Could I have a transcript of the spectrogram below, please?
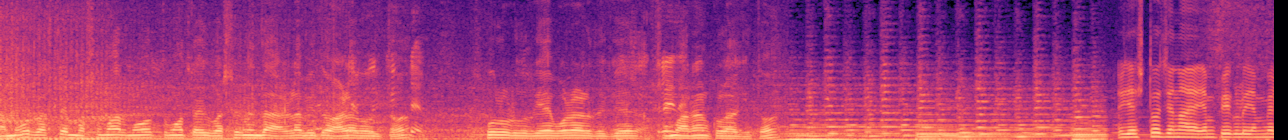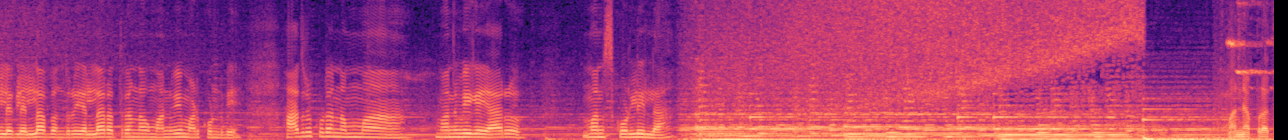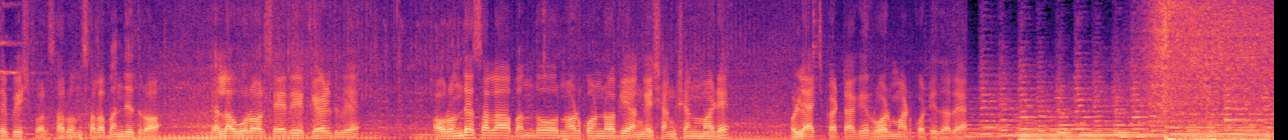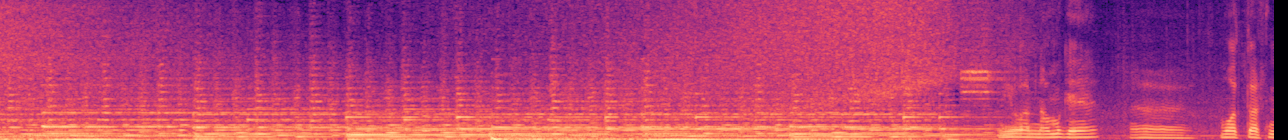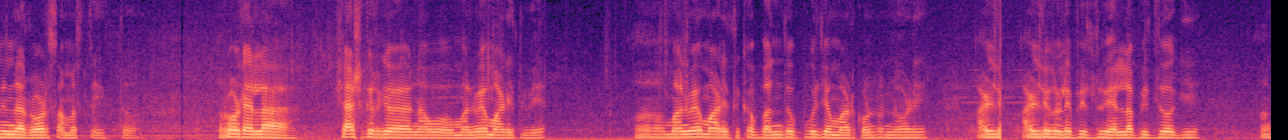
ನಮ್ಮೂರು ರಸ್ತೆ ಮ- ಸುಮಾರು ಮೂವತ್ತು ಮೂವತ್ತೈದು ವರ್ಷಗಳಿಂದ ಹಳ್ಳ ಬಿದ್ದು ಹಾಳಾಗೋಗಿತ್ತು. ಸ್ಕೂಲ್ ಹುಡುಗರಿಗೆ ಓಡಾಡೋದಕ್ಕೆ ತುಂಬ ಅನಾನುಕೂಲ ಆಗಿತ್ತು. ಎಷ್ಟೋ ಜನ ಎಂ ಪಿಗಳು ಎಂ ಎಲ್ ಎಗಳೆಲ್ಲ ಬಂದರು. ಎಲ್ಲರ ಹತ್ರ ನಾವು ಮನವಿ ಮಾಡ್ಕೊಂಡ್ವಿ. ಆದರೂ ಕೂಡ ನಮ್ಮ ಮನವಿಗೆ ಯಾರೂ ಮನಸ್ಸು ಕೊಡಲಿಲ್ಲ. ಮೊನ್ನೆ ಪ್ರತಿಪೇಶ್ವರ್ ಈಶ್ವರ್ ಸರ್ ಒಂದು ಸಲ ಬಂದಿದ್ರು. ಎಲ್ಲ ಊರವ್ರು ಸೇರಿ ಕೇಳಿದ್ವಿ. ಅವ್ರು ಒಂದೇ ಸಲ ಬಂದು ನೋಡ್ಕೊಂಡೋಗಿ ಹಂಗೆ ಶಾಂಕ್ಷನ್ ಮಾಡಿ ಒಳ್ಳೆ ಅಚ್ಚುಕಟ್ಟಾಗಿ ರೋಡ್ ಮಾಡಿಕೊಟ್ಟಿದ್ದಾರೆ. ನೀವು ನಮಗೆ ಮೂವತ್ತು ವರ್ಷದಿಂದ ರೋಡ್ ಸಮಸ್ಯೆ ಇತ್ತು. ರೋಡೆಲ್ಲ ಶಾಸಕರಿಗೆ ನಾವು ಮನವಿ ಮಾಡಿದ್ವಿ. ಮನವಿ ಮಾಡಿದ್ದಕ್ಕೆ ಬಂದು ಪೂಜೆ ಮಾಡಿಕೊಂಡು ನೋಡಿ ಹಳ್ಳಿ ಹಳ್ಳಿಗಳೇ ಬಿದ್ದು ಎಲ್ಲ ಬಿದ್ದೋಗಿ,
